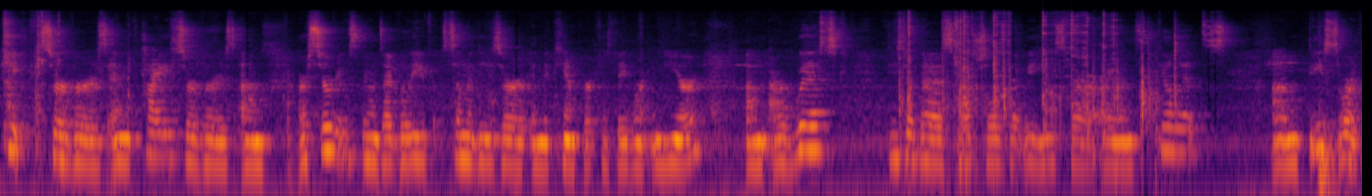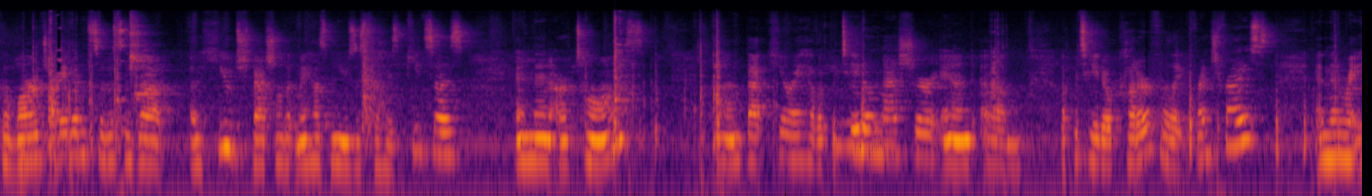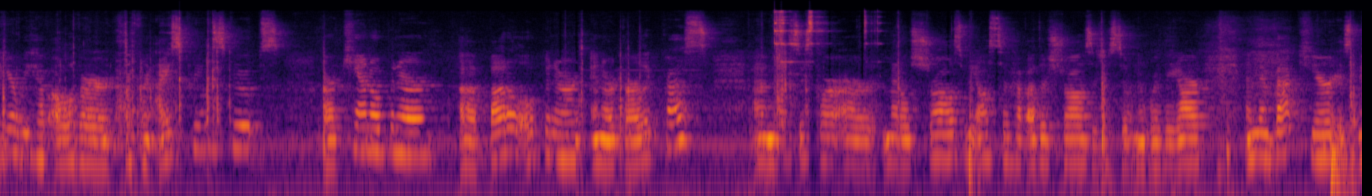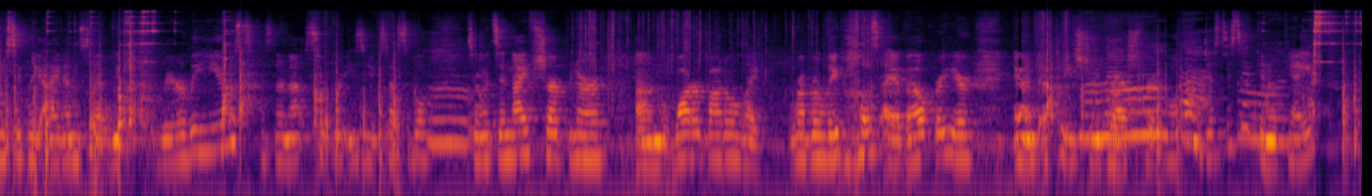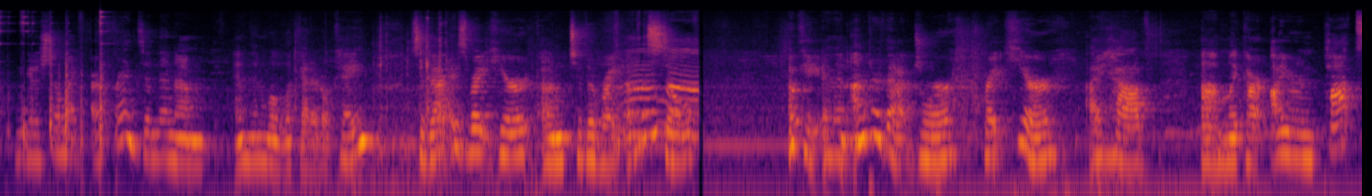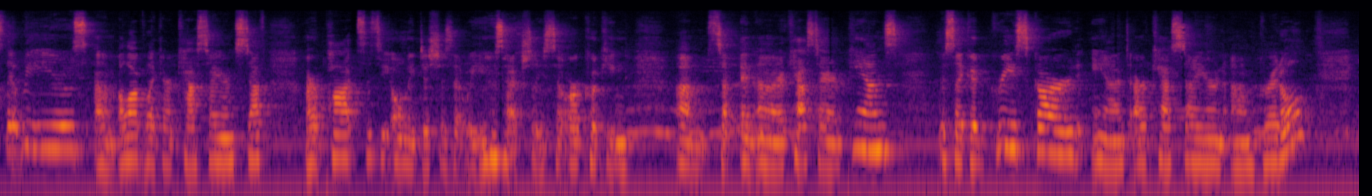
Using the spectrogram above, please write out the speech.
cake servers and pie servers, um, our serving spoons. I believe some of these are in the camper because they weren't in here. Um, our whisk. These are the spatulas that we use for our iron skillets. Um, these are the large items. So this is a, a huge spatula that my husband uses for his pizzas. And then our tongs. Um, back here I have a potato masher and um, a potato cutter for like french fries. And then right here we have all of our different ice cream scoops, our can opener, a bottle opener, and our garlic press. Um, this is for our metal straws. We also have other straws, I just don't know where they are. And then back here is basically items that we rarely use because they're not super easy accessible. So it's a knife sharpener, um, water bottle, like rubber labels. I have a helper here and a pastry brush for, hold on just a second, okay? I'm gonna show my, our friends and then um and then we'll look at it, okay? So that is right here um, to the right of the stove. Okay, and then under that drawer right here, I have um, like our iron pots that we use, um, a lot of like our cast iron stuff. Our pots, it's the only dishes that we use actually, so our cooking um, stuff, and uh, our cast iron pans. It's like a grease guard and our cast iron um, griddle.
